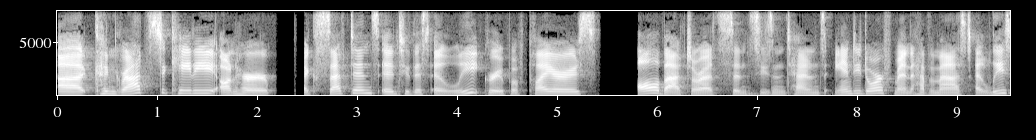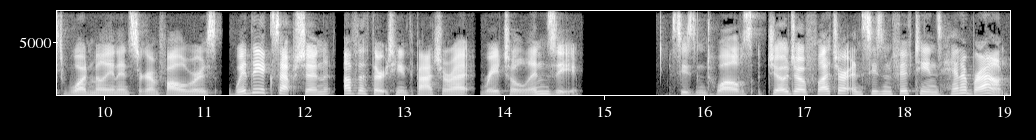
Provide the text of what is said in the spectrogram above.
Uh, congrats to Katie on her acceptance into this elite group of players. All bachelorettes since season 10's Andi Dorfman have amassed at least 1 million Instagram followers, with the exception of the 13th bachelorette, Rachel Lindsay. Season 12's JoJo Fletcher and season 15's Hannah Brown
